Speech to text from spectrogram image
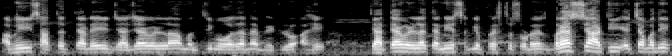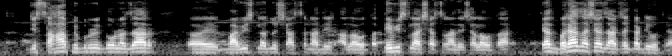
आम्ही सातत्याने ज्या ज्या वेळेला मंत्री महोदयांना भेटलो आहे त्या त्या वेळेला त्यांनी सगळे प्रश्न सोडवण्यास बऱ्याचशा अटी याच्यामध्ये जे सहा फेब्रुवारी दोन हजार बावीसला जो शासन आदेश आला होता तेवीसला शासन आदेश आला होता त्यात बऱ्याच अशा जाचकाठी होत्या.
